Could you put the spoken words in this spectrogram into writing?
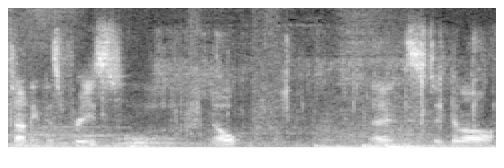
Stunning this priest. Nope. That didn't stick at all.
